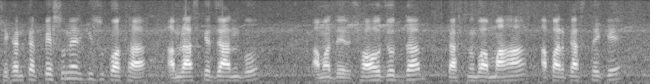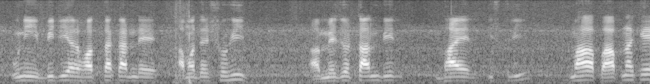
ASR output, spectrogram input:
সেখানকার পেছনের কিছু কথা আমরা আজকে জানব। আমাদের সহযোদ্ধা কাসনুবা মাহা আপার কাছ থেকে, উনি বিডিআর হত্যাকাণ্ডে আমাদের শহীদ মেজর তানবীর ভাইয়ের স্ত্রী। মাহাপ আপনাকে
